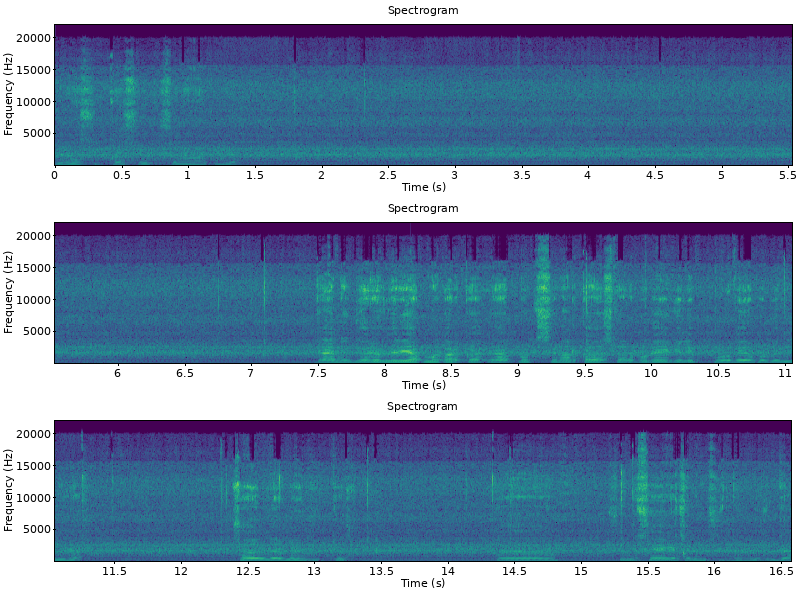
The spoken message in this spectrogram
Biraz su kasıyor kusura bakmayın. Yani görevleri yapmak yapmak isteyen arkadaşlar buraya gelip burada yapabilirler. Çölde mevcuttur. Ee, şimdi şeye geçelim sizlerle bir de.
